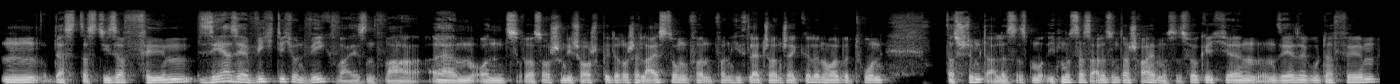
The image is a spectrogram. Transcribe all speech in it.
dass, dass dieser Film sehr, sehr wichtig und wegweisend war. Ähm, und du hast auch schon die schauspielerische Leistung von, von Heath Ledger und Jack Gyllenhaal betont. das stimmt alles. Ich muss das alles unterschreiben. Es ist wirklich ein, ein sehr, sehr guter Film.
